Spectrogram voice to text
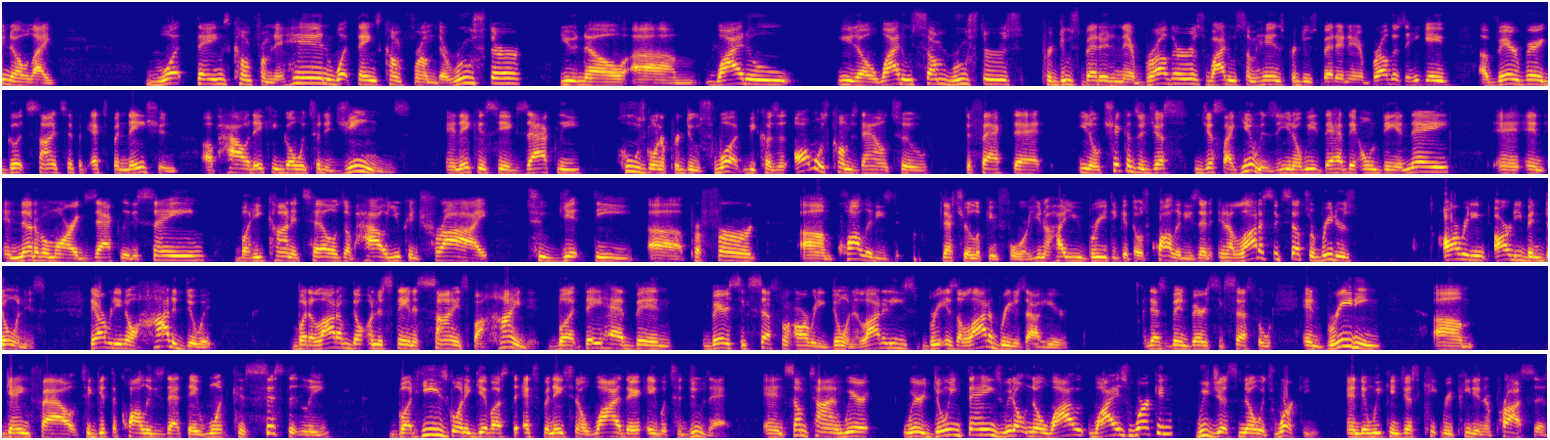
you know, like what things come from the hen, what things come from the rooster. You know, um, why do you know why do some roosters produce better than their brothers? Why do some hens produce better than their brothers? And he gave a very very good scientific explanation of how they can go into the genes and they can see exactly who's going to produce what because it almost comes down to the fact that you know chickens are just just like humans. You know we they have their own dna and and, and none of them are exactly the same but he kind of tells of how you can try to get the uh, preferred um, qualities that you're looking for you know how you breed to get those qualities. And, and a lot of successful breeders already already been doing this. They already know how to do it but a lot of them don't understand the science behind it. But they have been very successful in already doing it. A lot of these breeders, a lot of breeders out here that's been very successful in breeding um, game fowl to get the qualities that they want consistently. But he's going to give us the explanation of why they're able to do that. And sometimes we're we're doing things we don't know why why it's working. We just know it's working, and then we can just keep repeating the process.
